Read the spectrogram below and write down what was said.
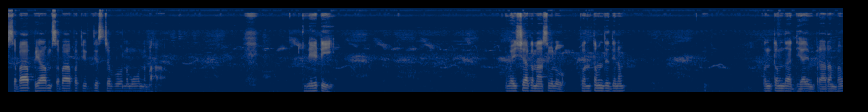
సభాభ్యాం సభాపతిర్యశ్చ నమో నమ. నేటి వైశాఖ మాసంలో పంతొమ్మిది దినం పంతొమ్మిదో అధ్యాయం ప్రారంభం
